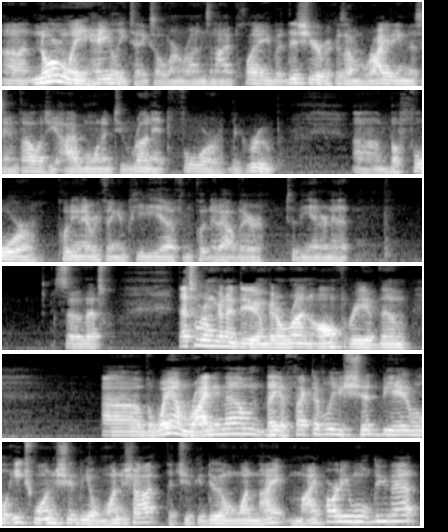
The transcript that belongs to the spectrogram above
uh, normally Haley takes over and runs and I play, but this year because I'm writing this anthology, I wanted to run it for the group uh, before putting everything in PDF and putting it out there to the internet. So that's that's what I'm going to do. I'm going to run all three of them. Uh, the way I'm writing them, they effectively should be able, each one should be a one shot that you could do in one night. My party won't do that.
